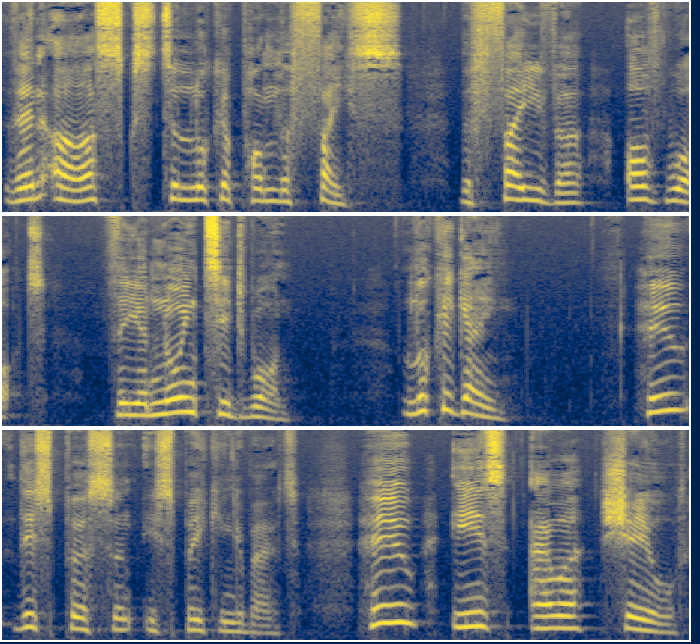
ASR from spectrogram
then asks to look upon the face, the favour of what? The anointed one. Look again. Who this person is speaking about. Who is our shield?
